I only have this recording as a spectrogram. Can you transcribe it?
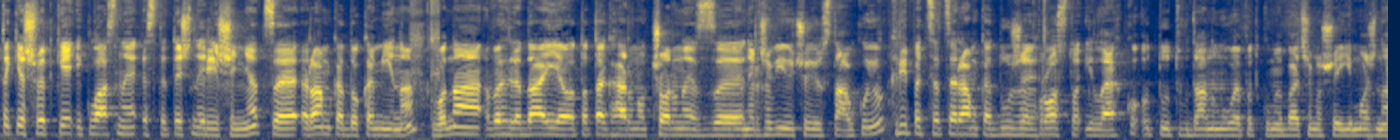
Таке швидке і класне естетичне рішення. Це рамка до каміна. Вона виглядає ото так гарно чорне з нержавіючою ставкою. Кріпиться ця рамка дуже просто і легко. Отут, в даному випадку, ми бачимо, що її можна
